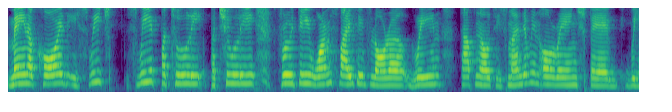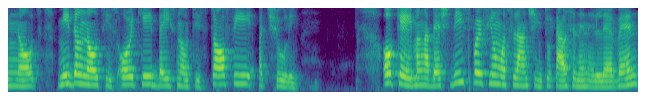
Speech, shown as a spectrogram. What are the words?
Main accord is sweet, sweet patchouli, patchouli, fruity, warm, spicy, floral, green. Top notes is mandarin orange, pear, green notes. Middle notes is orchid, base notes is toffee, patchouli. Okay, mga besh, this perfume was launched in 2011.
